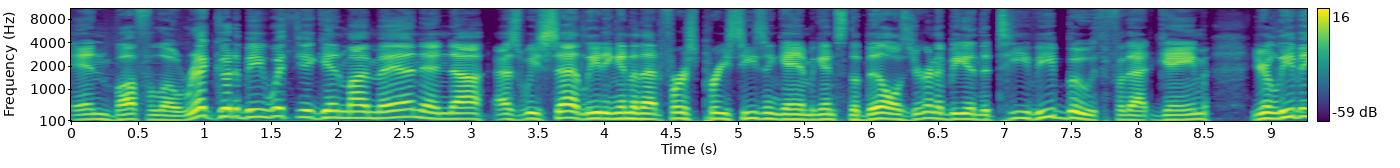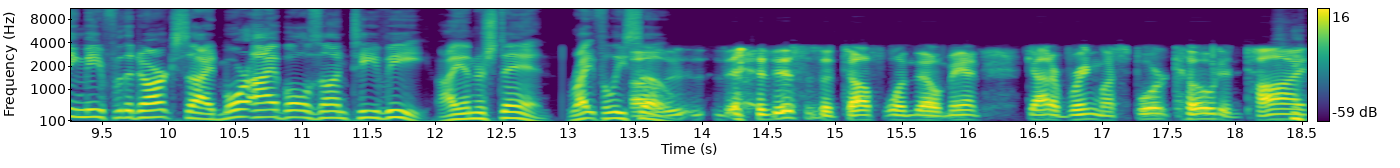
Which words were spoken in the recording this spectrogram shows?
in Buffalo. Rick, good to be with you again, my man. And uh, as we said, leading into that first preseason game against the Bills, you're going to be in the TV booth for that game. You're leaving me for the dark side. More eyeballs on TV. I understand. Rightfully so. Uh, this is a tough one, though, man. Got to bring my sport coat and tie.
